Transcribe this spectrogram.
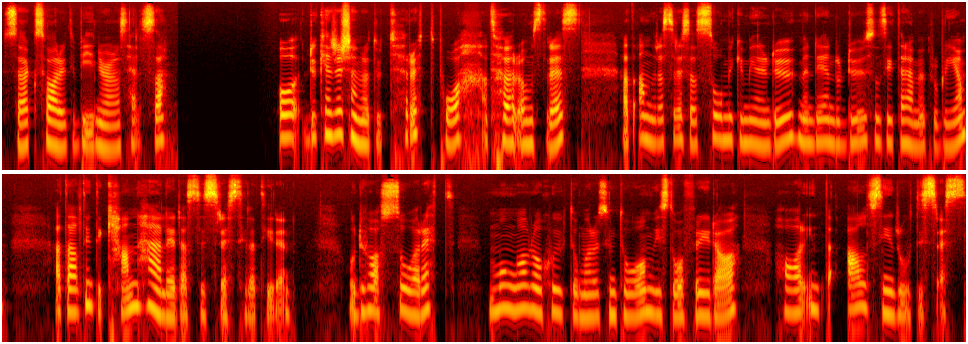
sök svaret i binjurarnas hälsa. Och du kanske känner att du är trött på att höra om stress, att andra stressar så mycket mer än du, men det är ändå du som sitter här med problem. Att allt inte kan härledas till stress hela tiden. Och du har så rätt. Många av de sjukdomar och symptom vi står för idag har inte alls sin rot i stress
